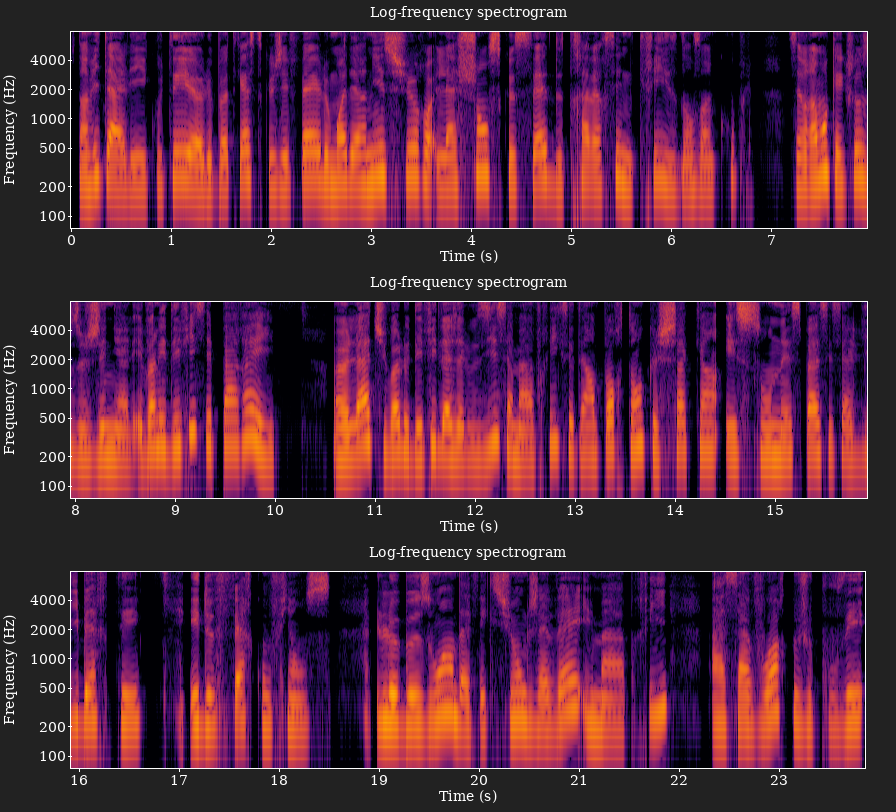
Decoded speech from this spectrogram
Je t'invite à aller écouter euh, le podcast que j'ai fait le mois dernier sur la chance que c'est de traverser une crise dans un couple. C'est vraiment quelque chose de génial. Et bien les défis, c'est pareil. Euh, là, tu vois, le défi de la jalousie, ça m'a appris que c'était important que chacun ait son espace et sa liberté et de faire confiance. Le besoin d'affection que j'avais, il m'a appris à savoir que je pouvais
